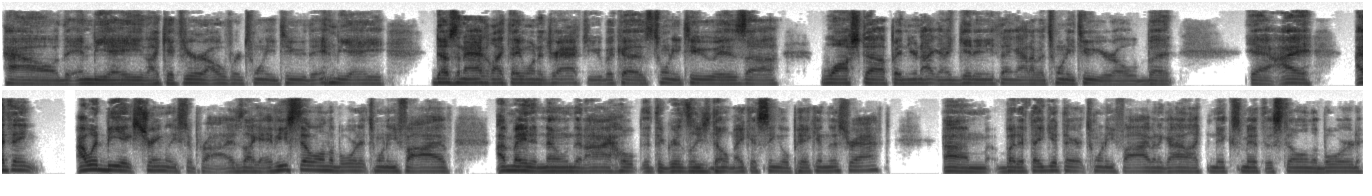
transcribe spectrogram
how the NBA, like if you're over 22, the NBA doesn't act like they want to draft you because 22 is uh washed up and you're not going to get anything out of a 22 year old. But yeah, I, I think I would be extremely surprised. Like if he's still on the board at 25, I've made it known that I hope that the Grizzlies don't make a single pick in this draft. Um, but if they get there at 25 and a guy like Nick Smith is still on the board,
